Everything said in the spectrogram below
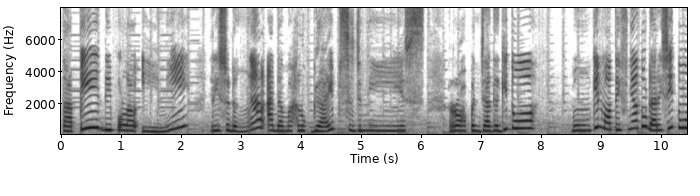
Tapi di pulau ini, Risu dengar ada makhluk gaib sejenis roh penjaga gitu. Mungkin motifnya tuh dari situ.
